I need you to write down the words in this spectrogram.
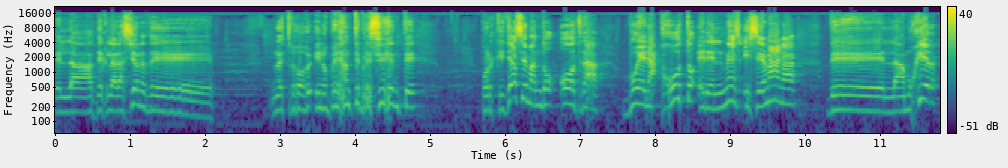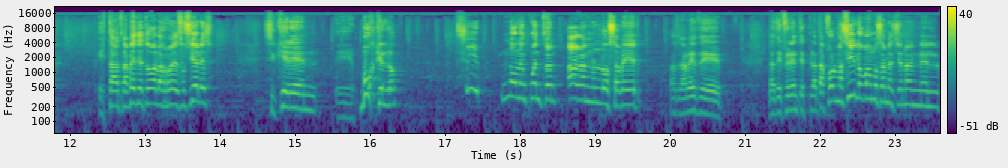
en las declaraciones de nuestro inoperante presidente, porque ya se mandó otra buena, justo en el mes y semana de la mujer. Está a través de todas las redes sociales. Si quieren, eh, búsquenlo. Si no lo encuentran, háganoslo saber a través de las diferentes plataformas. Sí, lo vamos a mencionar en el,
